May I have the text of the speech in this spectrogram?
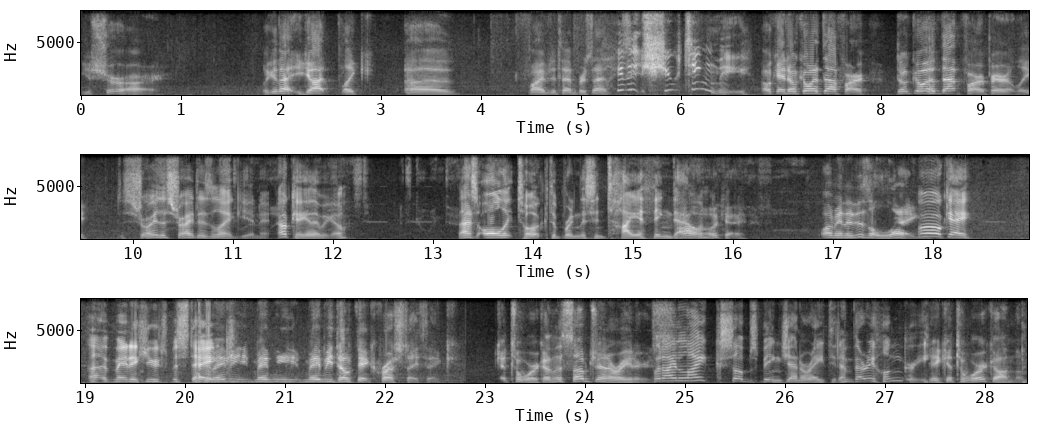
You sure are. Look at that. You got like uh five to ten percent. Is it shooting me? Okay, don't go out that far. Don't go out that far. Apparently. Destroy the Strider's leg unit. Okay, yeah, there we go. That's all it took to bring this entire thing down. Oh, okay. Well, I mean, it is a leg. Okay. I've made a huge mistake. maybe, maybe, maybe don't get crushed. I think. Get to work on the sub generators. But I like subs being generated. I'm very hungry. Yeah, get to work on them.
